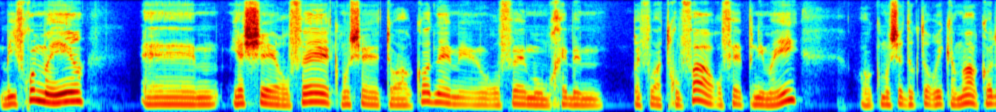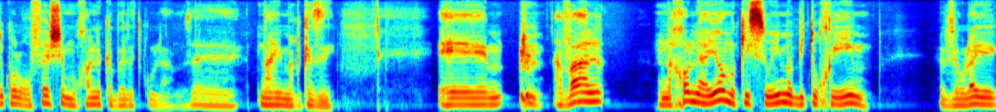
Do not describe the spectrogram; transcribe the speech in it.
באבחון מהיר אה, יש רופא, כמו שתואר קודם, הוא רופא מומחה ברפואה דחופה, רופא פנימאי, או כמו שדוקטור ריק אמר, קודם כל רופא שמוכן לקבל את כולם, זה תנאי מרכזי. אבל נכון להיום הכיסויים הביטוחיים, ואולי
